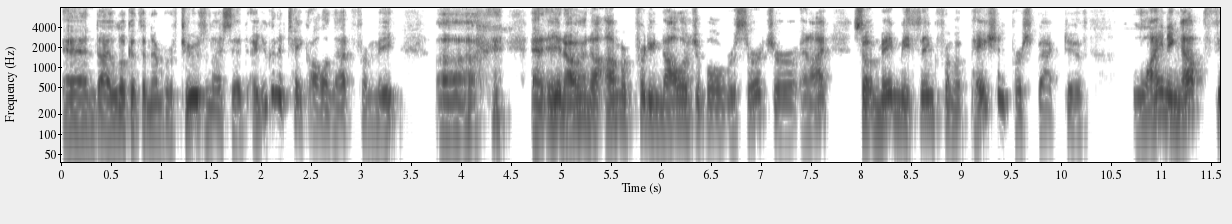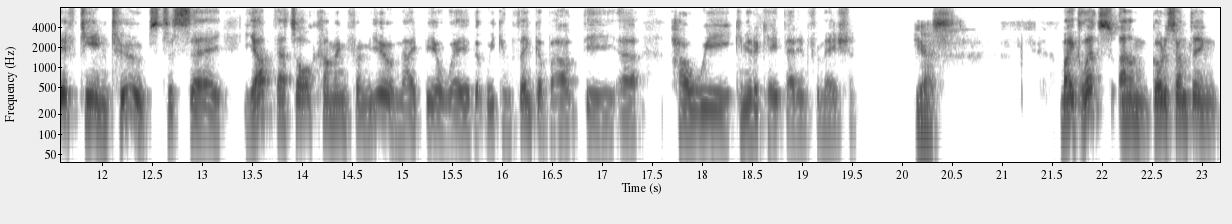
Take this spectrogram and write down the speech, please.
and i look at the number of tubes and i said are you going to take all of that from me? Uh, and you know and i'm a pretty knowledgeable researcher and i so it made me think from a patient perspective lining up 15 tubes to say yep that's all coming from you might be a way that we can think about the uh, how we communicate that information Yes. Mike, let's um, go to something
